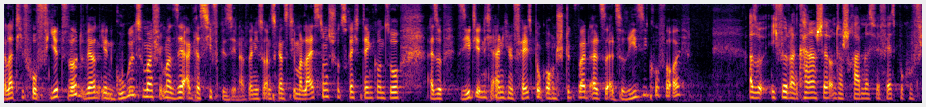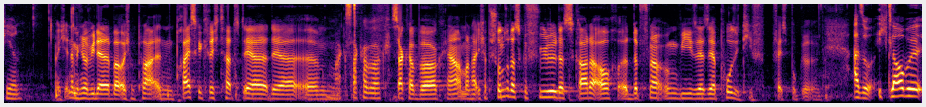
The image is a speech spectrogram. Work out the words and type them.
relativ hofiert wird, während ihr in Google zum Beispiel immer sehr aggressiv gesehen habt. Wenn ich so an das ganze Thema Leistungsschutzrecht denke und so. Also seht ihr nicht eigentlich in Facebook auch ein Stück weit als, als Risiko für euch? Also ich würde an keiner Stelle unterschreiben, dass wir Facebook hofieren. Ich erinnere mich noch, wie der bei euch einen, Preis gekriegt hat, der, der ähm, Mark Zuckerberg. Zuckerberg, ja. Man, ich habe schon so das Gefühl, dass gerade auch äh, Döpfner irgendwie sehr, sehr positiv Facebook. Äh also ich glaube,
